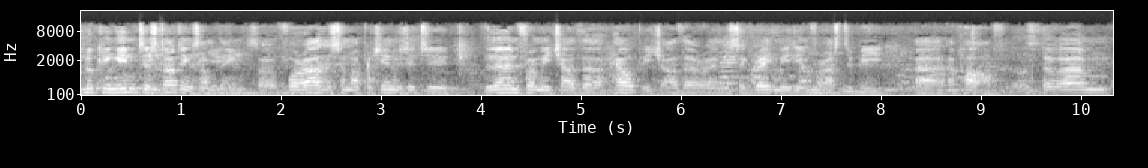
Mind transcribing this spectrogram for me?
looking into starting something. So for us, it's an opportunity to learn from each other, help each other, and it's a great medium for us to be a part of. So um,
